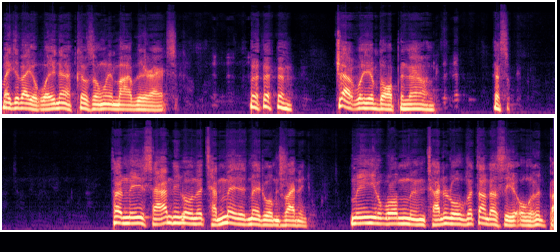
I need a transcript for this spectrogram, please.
ไม่จะได้หวยนะเครื่องสงฆ์ไม่มาเวลาชาติก็จะบอกไปแล้ว ท่านมีสามที่รวมแล้วฉันไม่ไม่รวมกันมีอยู่วงหนึ่งฉันรวมก็ตั้งแต่สี่องค์ขึ้นไป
